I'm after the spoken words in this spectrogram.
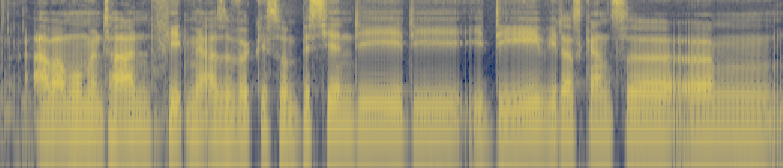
Aber momentan fehlt mir also wirklich so ein bisschen die, die Idee, wie das Ganze ähm,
